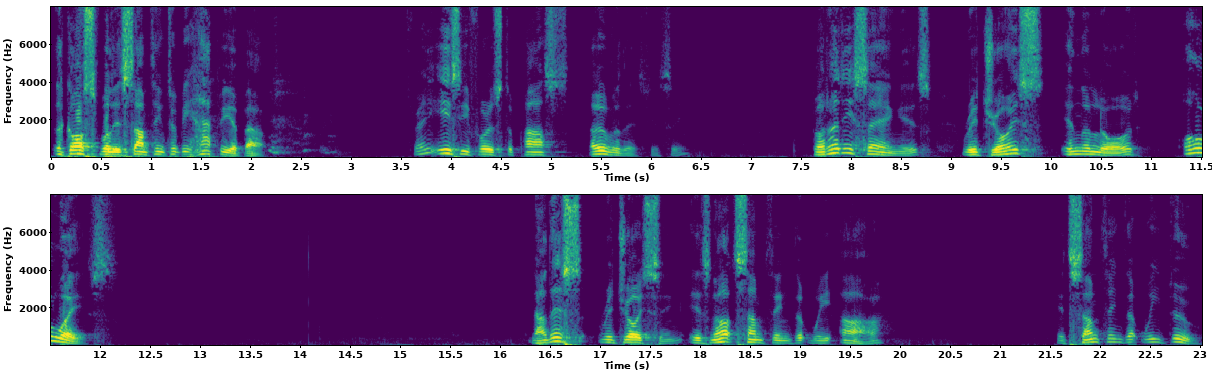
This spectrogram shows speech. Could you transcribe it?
the gospel is something to be happy about. It's very easy for us to pass over this, you see. But what he's saying is, rejoice in the Lord always. Now, this rejoicing is not something that we are, it's something that we do.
